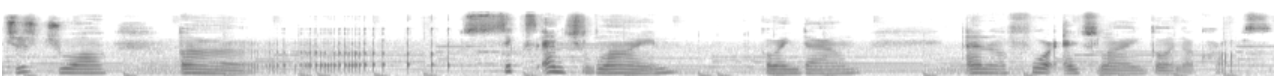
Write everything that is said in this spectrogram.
Just draw a six inch line going down. and a 4 inch line going across.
